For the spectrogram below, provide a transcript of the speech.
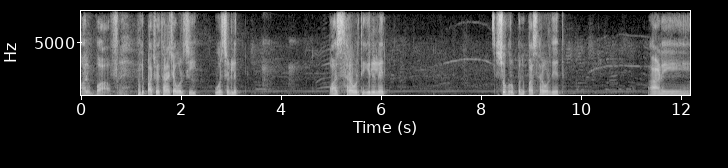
अरे बापरे हे पाचव्या थराच्या वरची वर चढलेत. पाच थरावरती गेलेले आहेत. सुखरूपपणे पाच देत. आणि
